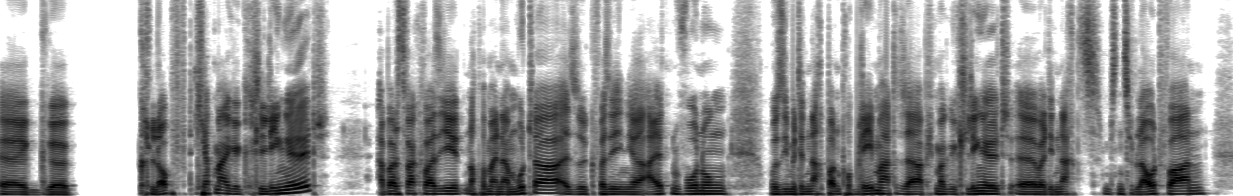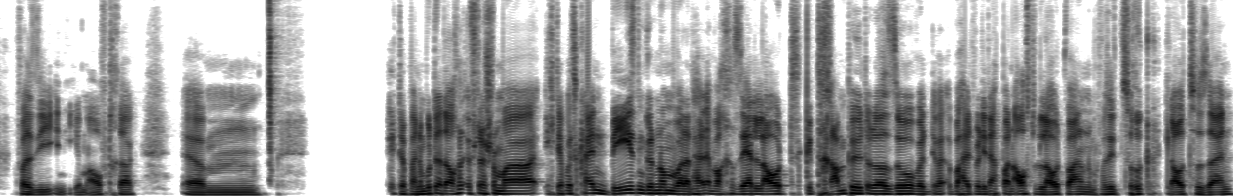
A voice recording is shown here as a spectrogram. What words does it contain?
äh, geklopft. Ich habe mal geklingelt, aber das war quasi noch bei meiner Mutter, also quasi in ihrer alten Wohnung, wo sie mit den Nachbarn Probleme hatte. Da habe ich mal geklingelt, äh, weil die nachts ein bisschen zu laut waren, quasi in ihrem Auftrag. Ähm, ich glaube, meine Mutter hat auch öfter schon mal, ich glaube, jetzt keinen Besen genommen, aber dann halt einfach sehr laut getrampelt oder so, weil, aber halt, weil die Nachbarn auch so laut waren, um quasi zurück laut zu sein.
